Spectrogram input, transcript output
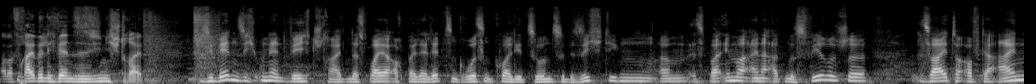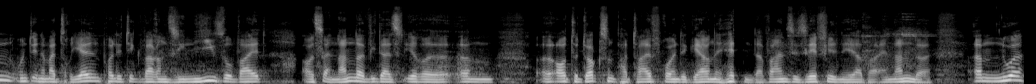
Aber freiwillig werden sie sich nicht streiten. Sie werden sich unentwegt streiten. Das war ja auch bei der letzten großen Koalition zu besichtigen. Ähm, es war immer eine atmosphärische Seite auf der einen und in der materiellen Politik waren sie nie so weit auseinander, wie das ihre ähm, äh, orthodoxen Parteifreunde gerne hätten. Da waren sie sehr viel näher beieinander. Ähm, nur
